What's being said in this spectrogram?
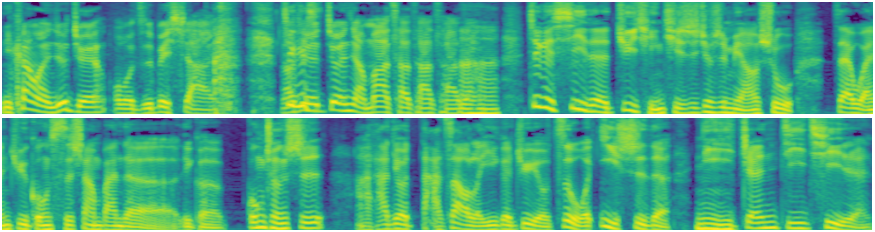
你看完你就觉得我只是被吓而已，这个就很想骂叉叉叉的。Uh-huh, 这个戏的剧情其实就是描述在玩具公司上班的一个工程师啊，他就打造了一个具有自我意识的拟真机器人，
